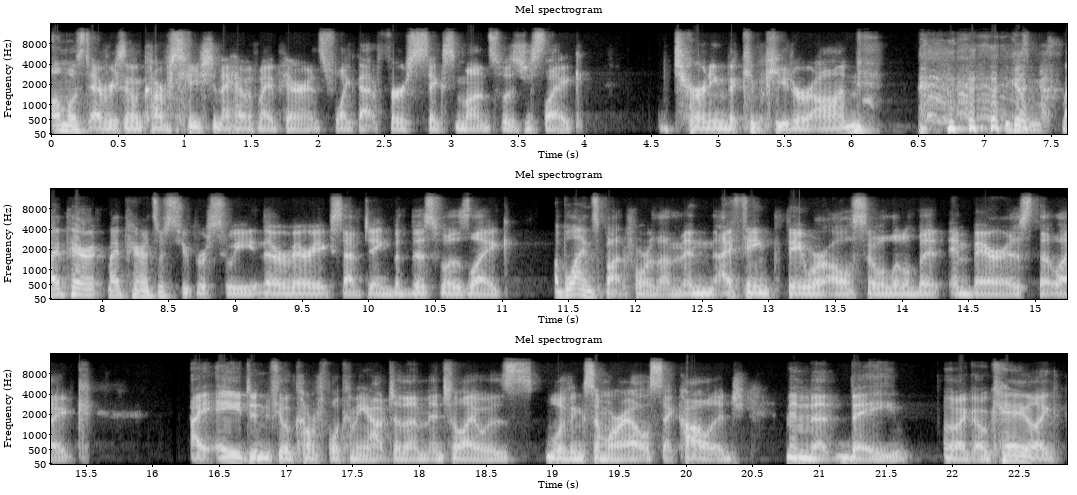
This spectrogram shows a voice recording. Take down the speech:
almost every single conversation I have with my parents for like that first six months was just like turning the computer on because my parent my parents are super sweet. They're very accepting, but this was like a blind spot for them. And I think they were also a little bit embarrassed that like I A didn't feel comfortable coming out to them until I was living somewhere else at college. Mm. And that they were like, okay, like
